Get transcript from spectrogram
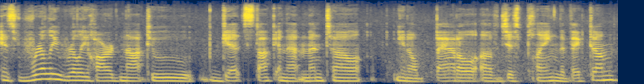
it's really, really hard not to get stuck in that mental, you know, battle of just playing the victim.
